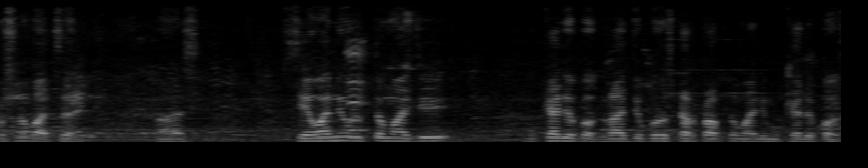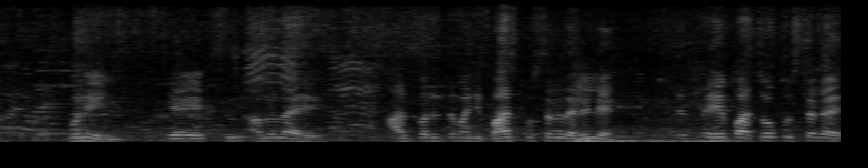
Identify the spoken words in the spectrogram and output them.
कृष्ण बाचल अ, सेवानिवृत्त माजी मुख्याध्यापक राज्य पुरस्कार प्राप्त माजी मुख्याध्यापक पुणे या येथून आलेलं आहे. आजपर्यंत माझी पाच पुस्तकं झालेली आहेत. त्यातलं हे पाचवं पुस्तक आहे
